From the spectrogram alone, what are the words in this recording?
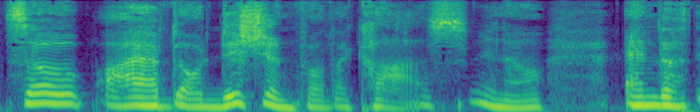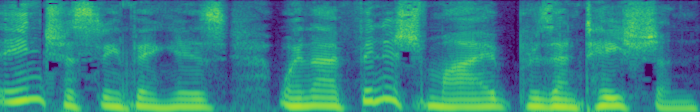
So I have to audition for the class, you know. And the interesting thing is, when I finished my presentation,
